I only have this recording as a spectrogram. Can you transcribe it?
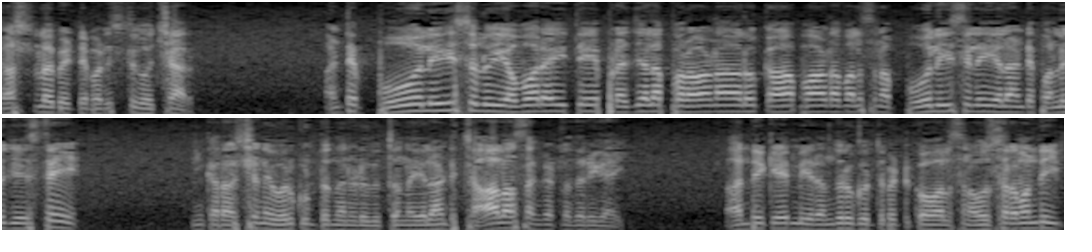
కస్టడీలో పెట్టే పరిస్థితికి వచ్చారు. అంటే పోలీసులు ఎవరైతే ప్రజల ప్రాణాలు కాపాడవలసిన పోలీసులే ఇలాంటి పనులు చేస్తే ఇంకా రక్షణ ఎవరుకుంటుందని అడుగుతున్నా. ఇలాంటి చాలా సంఘటనలు జరిగాయి. అందుకే మీరందరూ గుర్తుపెట్టుకోవాల్సిన అవసరం ఉంది.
